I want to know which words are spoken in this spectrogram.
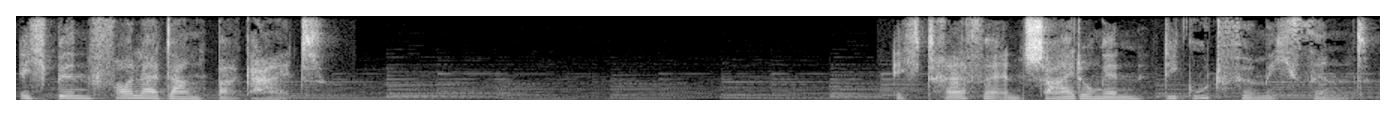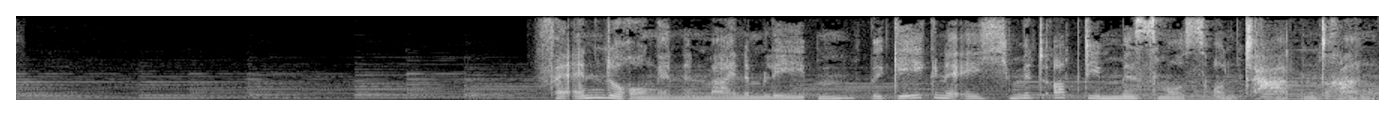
Ich bin voller Dankbarkeit. Ich treffe Entscheidungen, die gut für mich sind. Veränderungen in meinem Leben begegne ich mit Optimismus und Tatendrang.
